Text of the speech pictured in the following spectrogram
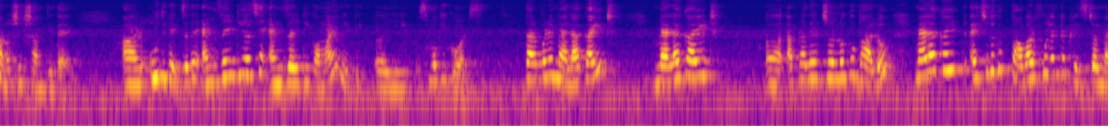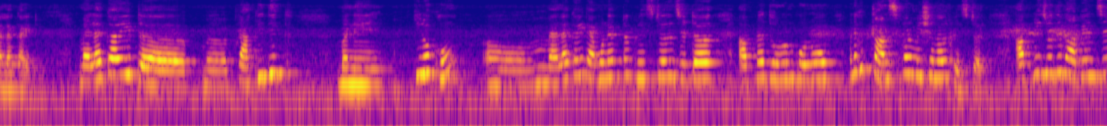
মানসিক শান্তি দেয়। আর উদ্বেগ, যাদের অ্যাংজাইটি আছে অ্যাংজাইটি কমায় নীতি, ওই স্মোকি কোয়ার্টস তারপরে ম্যালাকাইট ম্যালাকাইট আপনাদের জন্য খুব ভালো। ম্যালাকাইট অ্যাকচুয়ালি খুব পাওয়ারফুল একটা ক্রিস্টাল ম্যালাকাইট ম্যালাকাইট প্রাকৃতিক মানে কীরকম? ম্যালাকাইট এমন একটা ক্রিস্টাল যেটা আপনার ধরুন কোনো মানে খুব ট্রান্সফরমেশনাল ক্রিস্টাল আপনি যদি ভাবেন যে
